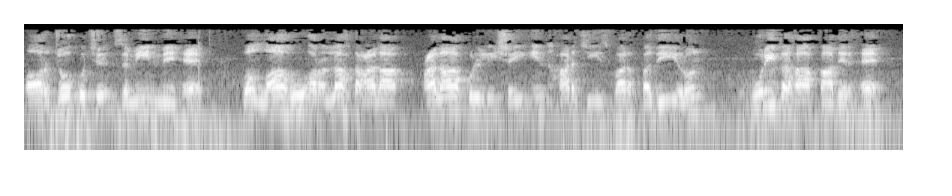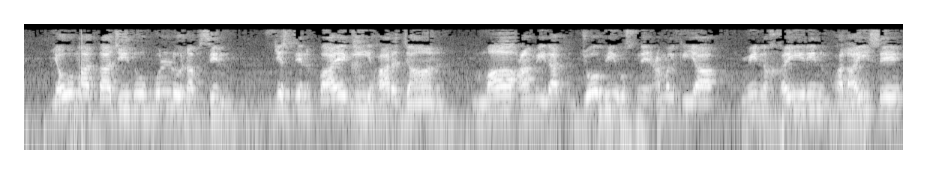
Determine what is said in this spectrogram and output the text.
اور جو کچھ زمین میں ہے۔ واللہ، اور اللہ تعالی علا کل شعین ہر چیز پر قدیر پوری طرح قادر ہے۔ یوم تاجید کل نفسن جس دن پائے گی ہر جان، ما عاملت جو بھی اس نے عمل کیا، من خیرن بھلائی سے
